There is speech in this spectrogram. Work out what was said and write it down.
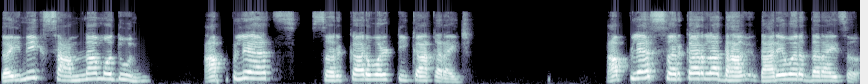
दैनिक सामनामधून आपल्याच सरकारवर टीका करायची. आपल्याच सरकारला धा धारेवर धरायचं.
